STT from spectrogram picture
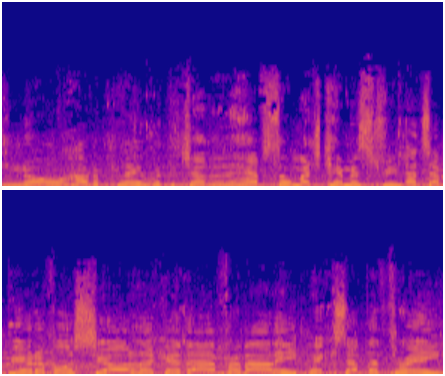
know how to play with each other. They have so much chemistry. That's a beautiful shot. Look at that from Ali. Picks up the three.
